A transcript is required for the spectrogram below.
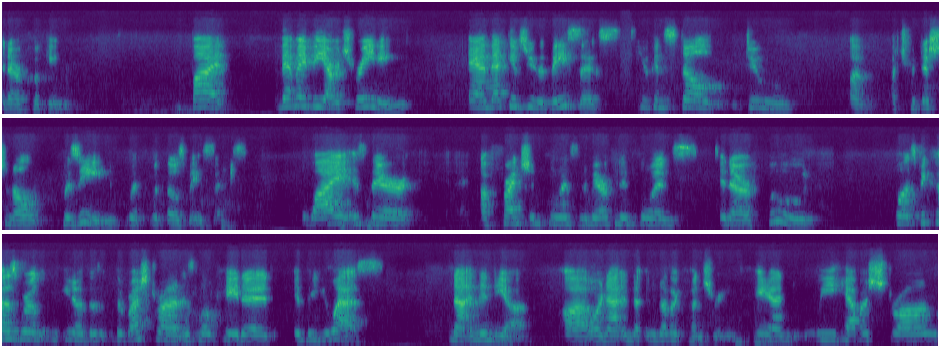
in our cooking but that may be our training and that gives you the basics you can still do a, a, traditional cuisine with with those basics why is there a french influence and american influence in our food well it's because we're you know the, the restaurant is located in the us not in india uh, or not in, in another country and we have a strong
